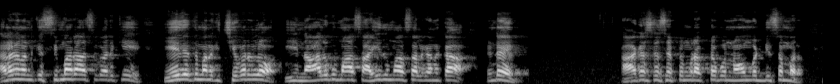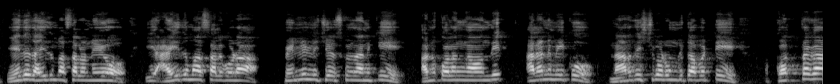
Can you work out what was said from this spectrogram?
అలానే మనకి సింహరాశి వారికి ఏదైతే మనకి చివరిలో ఈ నాలుగు మాస ఐదు మాసాలు కనుక అంటే August September October November December ఏదైతే ఐదు మాసాలు ఉన్నాయో ఈ ఐదు మాసాలు కూడా పెళ్ళిళ్ళు చేసుకునేదానికి అనుకూలంగా ఉంది. అలానే మీకు నరదిష్టి కూడా ఉంది కాబట్టి కొత్తగా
